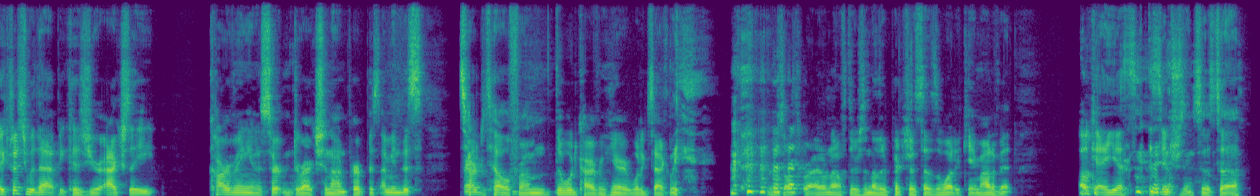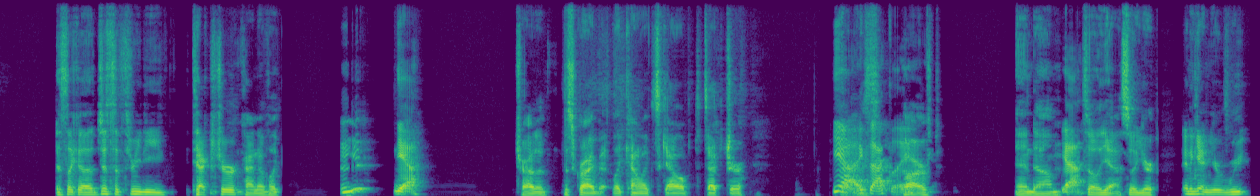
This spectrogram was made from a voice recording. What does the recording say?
especially with that, because you're actually carving in a certain direction on purpose. I mean, this it's hard to tell from the wood carving here what exactly results were. I don't know if there's another picture that says what it came out of it. Okay, yes, it's interesting. So it's a it's like a just a 3D texture, kind of like mm-hmm. yeah. Try to describe it like kind of like scalloped texture. Yeah, exactly. Carved. And um, yeah. So yeah, so you're and again, you're re-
